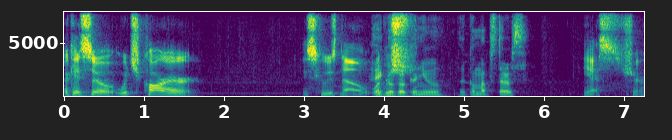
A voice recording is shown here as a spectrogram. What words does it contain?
Okay, so which car is whose now? Hey What was Koko, sh- can you uh, come upstairs? Yes, sure.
